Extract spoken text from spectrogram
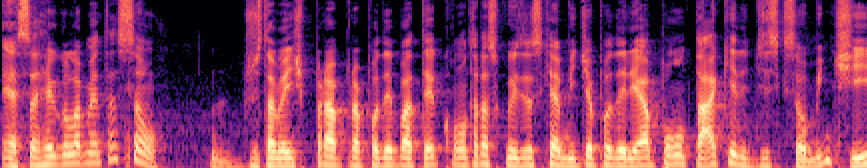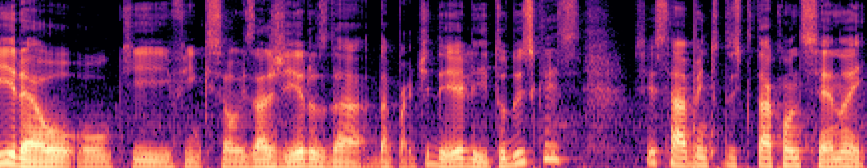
essa regulamentação. Justamente para poder bater contra as coisas que a mídia poderia apontar que ele diz que são mentira, ou, ou que, enfim, que são exageros da, da parte dele. E tudo isso que vocês sabem, tudo isso que está acontecendo aí.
